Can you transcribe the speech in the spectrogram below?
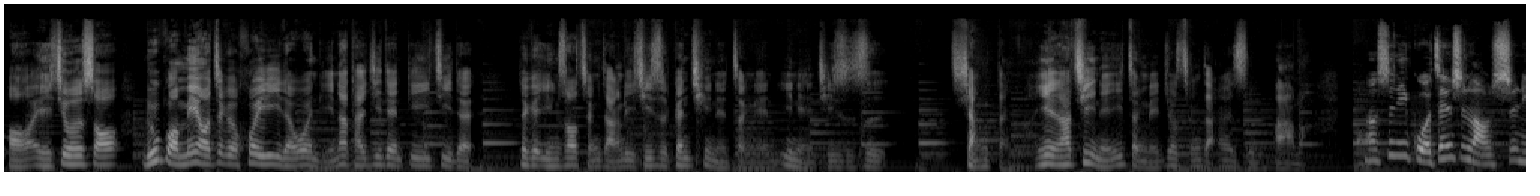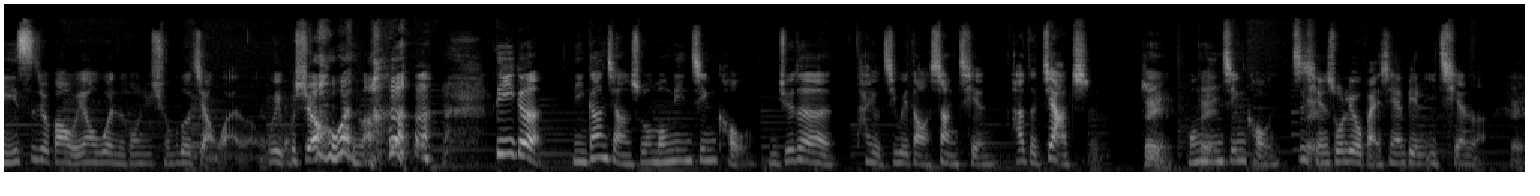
哦，也就是说，如果没有这个汇率的问题，那台积电第一季的这个营收成长率，其实跟去年整年一年其实是。相等，因为他去年一整年就成长二十五八嘛。老师，你果真是老师，你一次就把我要问的东西全部都讲完了，我也不需要问了。第一个，你刚讲说蒙宁金口，你觉得它有机会到上千，它的价值？对，蒙宁金口之前说六百，现在变成一千了。对。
